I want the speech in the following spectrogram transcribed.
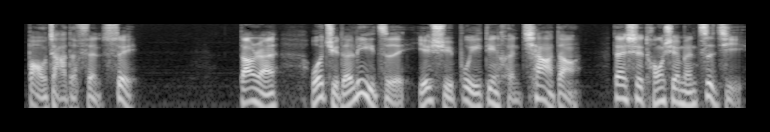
爆炸的粉碎。当然。我举的例子也许不一定很恰当，但是同学们自己，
